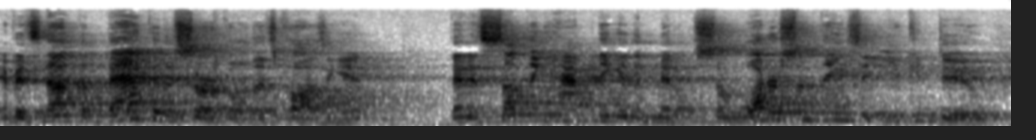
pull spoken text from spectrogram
If it's not the back of the circle that's causing it, then it's something happening in the middle. So what are some things that you can do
